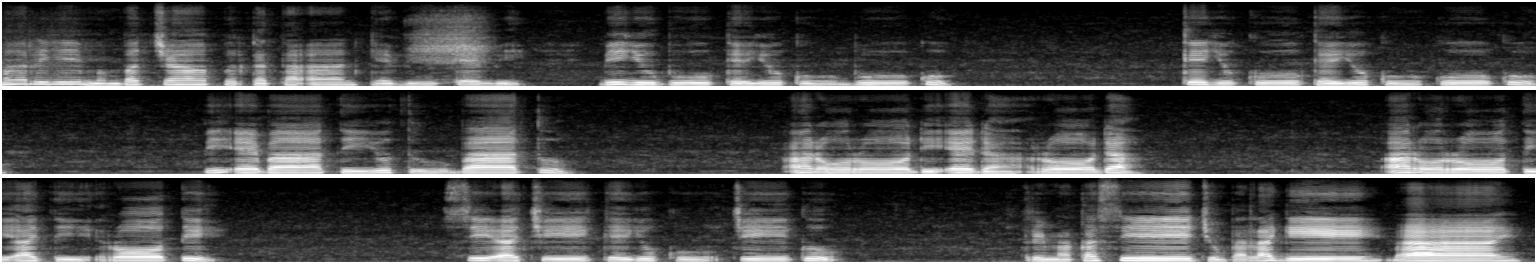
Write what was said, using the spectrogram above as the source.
Mari membaca perkataan kevi-kevi. Biyubu keyuku buku. Keyuku keyuku kuku. Bieba tiyutu batu. Aroro dieda roda. Aroro tiaiti roti. Si aci keyuku ciku. Terima kasih. Jumpa lagi. Bye.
